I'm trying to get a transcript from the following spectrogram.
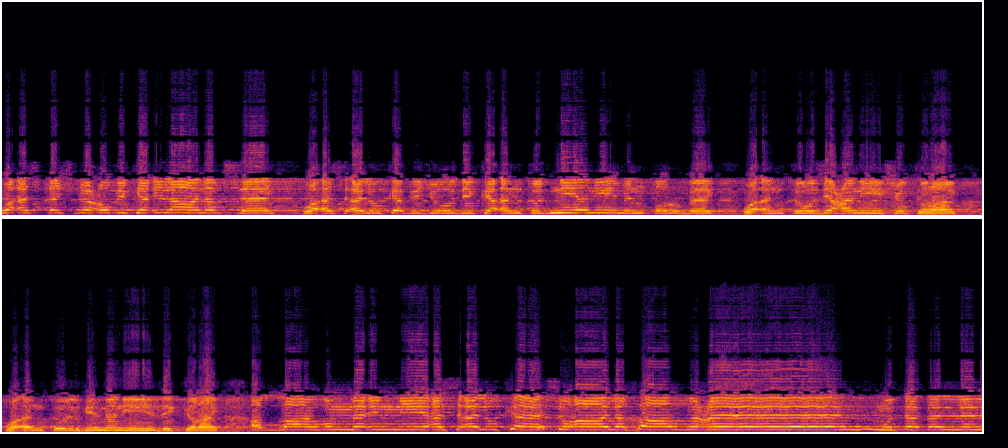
وأستشفع بك إلى نفسك وأسألك بجودك أن تدنيني من قربك وأن توزعني شكرك وأن تلهمني ذكرك. اللهم إني أسألك سؤال خاضع متذلل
